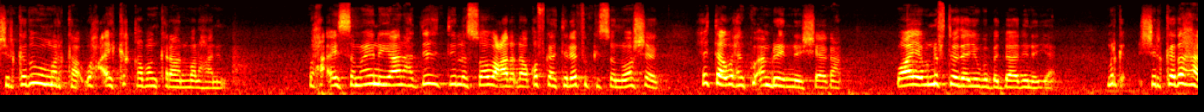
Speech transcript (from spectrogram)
Shirkaduhu marka wax ay ka qaban karaan ma lahanin. Waxa ay samaynayaan haddii haddii la soo waca la dhaho qofkaa teleefonkiisa noo sheeg. Xitaa waxay ku amreen inay sheegaan. Waayo naftooda ayaga badbaadinayaan. Marka shirkadaha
